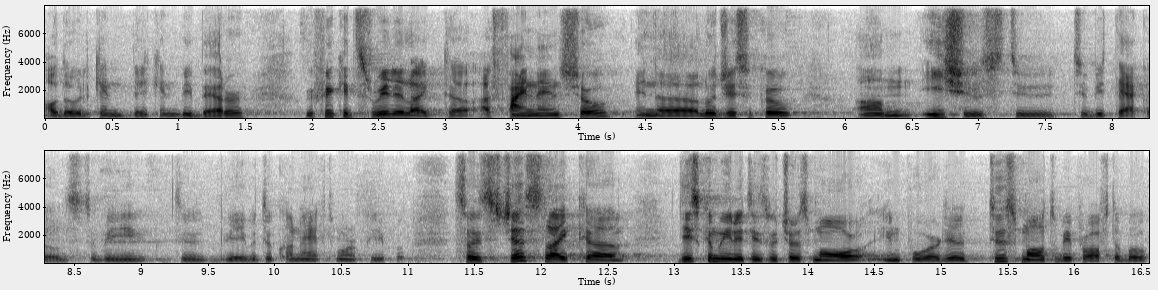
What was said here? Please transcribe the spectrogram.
although can, they can be better. We think it's really like uh, a financial and logistical um, issues to, to be tackled, to be, to be able to connect more people. So it's just like uh, these communities which are small and poor, they're too small to be profitable.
